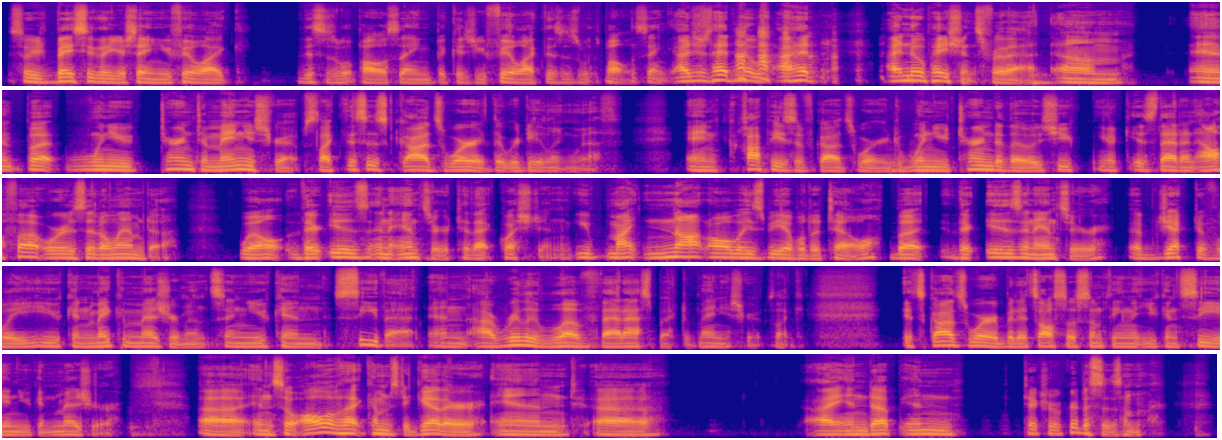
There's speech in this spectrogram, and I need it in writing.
so you're- basically you're saying you feel like this is what Paul is saying because you feel like this is what Paul is saying. I just had no, I had, I had no patience for that. Um, and but when you turn to manuscripts, like this is God's word that we're dealing with and copies of God's word. When you turn to those, you, you is that an alpha or is it a lambda? Well, there is an answer to that question. You might not always be able to tell, but there is an answer. Objectively, you can make measurements and you can see that. And I really love that aspect of manuscripts. Like it's God's word, but it's also something that you can see and you can measure. Uh, and so all of that comes together, and uh, I end up in textual criticism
